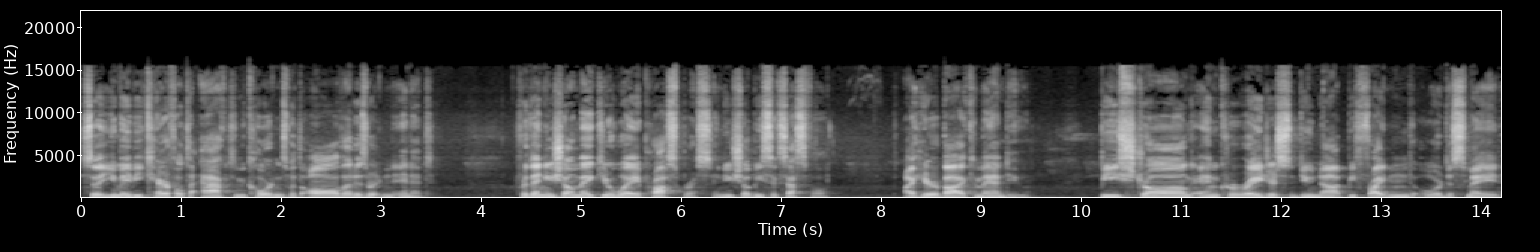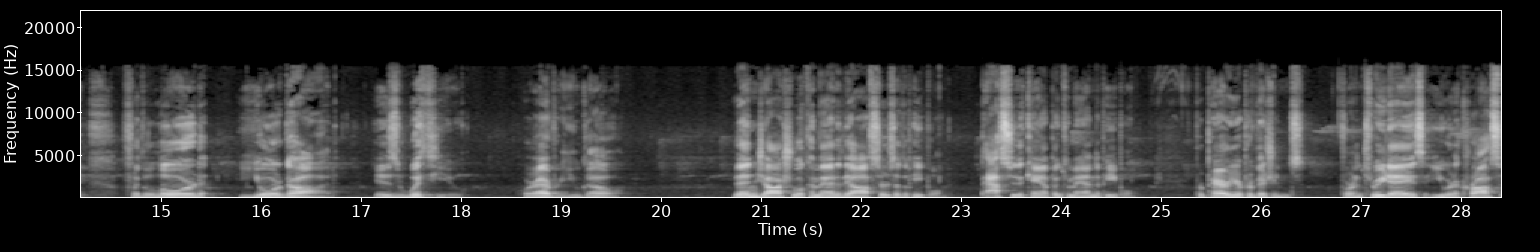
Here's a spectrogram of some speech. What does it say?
so that you may be careful to act in accordance with all that is written in it. For then you shall make your way prosperous, and you shall be successful. I hereby command you be strong and courageous, do not be frightened or dismayed, for the Lord your God is with you wherever you go. Then Joshua commanded the officers of the people Pass through the camp and command the people. Prepare your provisions, for in three days you are to cross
